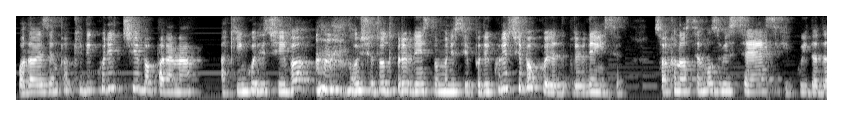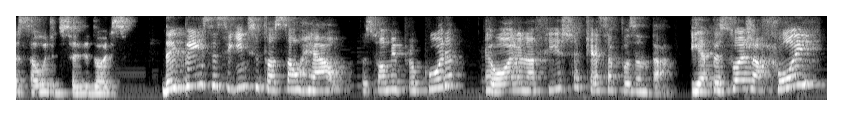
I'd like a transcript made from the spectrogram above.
Vou dar o um exemplo aqui de Curitiba, Paraná. Aqui em Curitiba, o Instituto de Previdência do município de Curitiba cuida de previdência. Só que nós temos o ICS que cuida da saúde dos servidores. Daí pense a seguinte situação real: a pessoa me procura, eu olho na ficha, quer se aposentar. E a pessoa já foi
